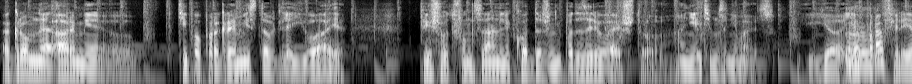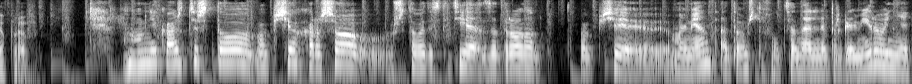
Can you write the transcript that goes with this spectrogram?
Огромная армия э, типа программистов для UI пишут функциональный код, даже не подозревая, что они этим занимаются. Я, mm-hmm. я прав или я прав? Мне кажется, что вообще хорошо, что в этой статье затронут вообще момент о том, что функциональное программирование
